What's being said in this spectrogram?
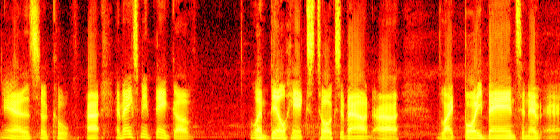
Yeah, that's so cool. Uh, it makes me think of when Bill Hicks talks about uh, like boy bands and ev- uh,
